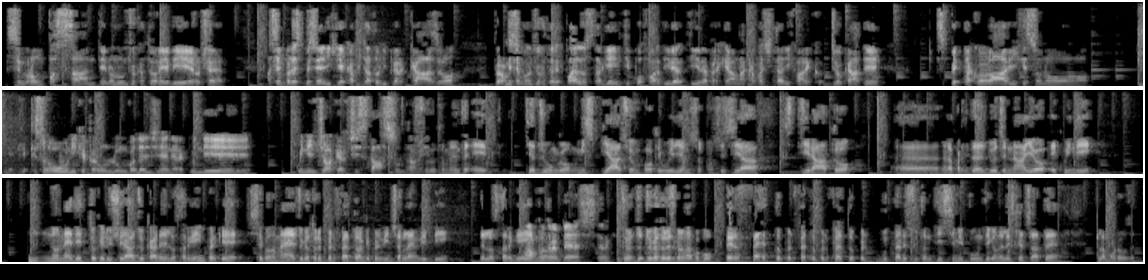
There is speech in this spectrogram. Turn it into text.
sembra un passante, non un giocatore vero, cioè ha sempre l'espressione di chi è capitato lì per caso, però mi sembra un giocatore che poi allo Stargame ti può far divertire perché ha una capacità di fare giocate spettacolari che sono, che, che sono uniche per un lungo del genere, quindi quindi il Joker ci sta assolutamente. Assolutamente. E ti aggiungo, mi spiace un po' che Williams non si sia stirato eh, nella partita del 2 gennaio e quindi non è detto che riuscirà a giocare lo Star Game perché secondo me è il giocatore perfetto anche per vincere l'MVP dello Star Game. Ma potrebbe essere. Gio- giocatore secondo me proprio perfetto, perfetto, perfetto per buttare su tantissimi punti con delle schiacciate clamorose.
